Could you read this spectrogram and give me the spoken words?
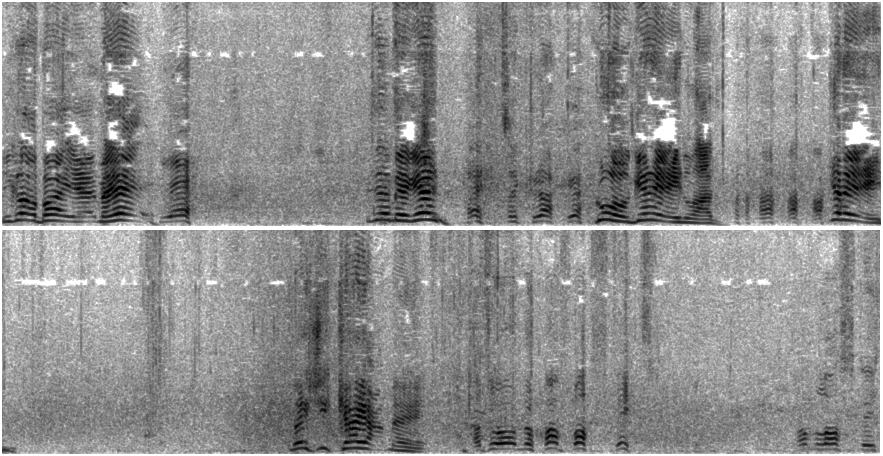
You got a bite yet, mate? Yeah, Is it a big in? it's a cracker. Go on, get it in, lad. Get it in. Where's your kayak, mate? I don't know, I've lost it. I've lost it.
